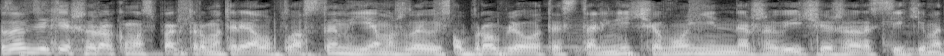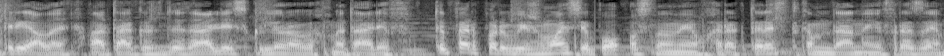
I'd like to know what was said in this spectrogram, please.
Завдяки широкому спектру матеріалу пластин є можливість оброблювати стальні, чавунні, нержавічі жаростійкі матеріали, а також деталі з кольорових металів. Тепер пробіжимося по основним характеристикам даної фрези.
